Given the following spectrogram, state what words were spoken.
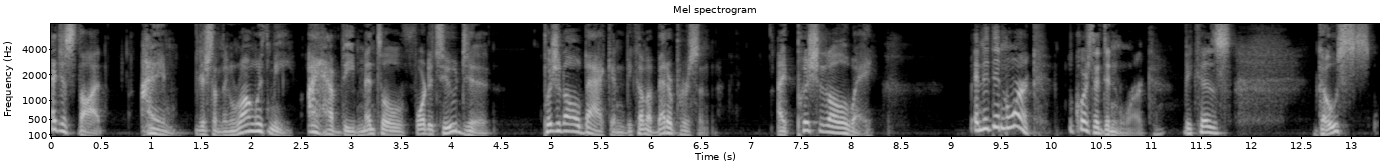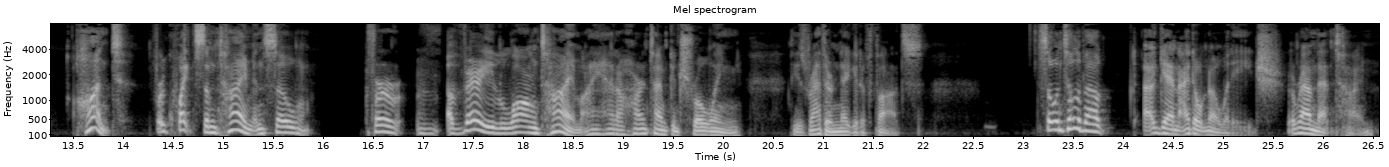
I just thought, I there's something wrong with me. I have the mental fortitude to push it all back and become a better person. I pushed it all away. And it didn't work. Of course it didn't work because ghosts hunt for quite some time. And so for a very long time, I had a hard time controlling these rather negative thoughts. So until about, again, I don't know what age, around that time,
